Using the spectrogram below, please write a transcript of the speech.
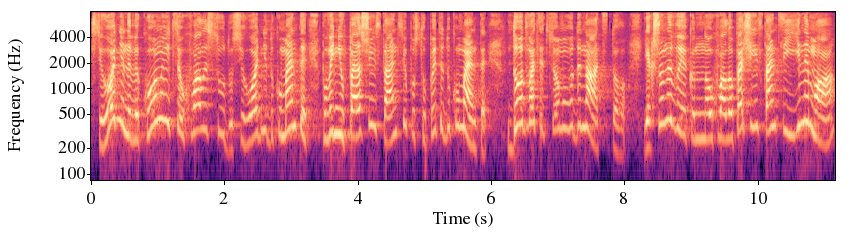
Сьогодні не виконуються ухвали суду. Сьогодні документи повинні в першу інстанцію поступити документи до 27.11. Якщо не виконана ухвала в першій інстанції, її нема.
